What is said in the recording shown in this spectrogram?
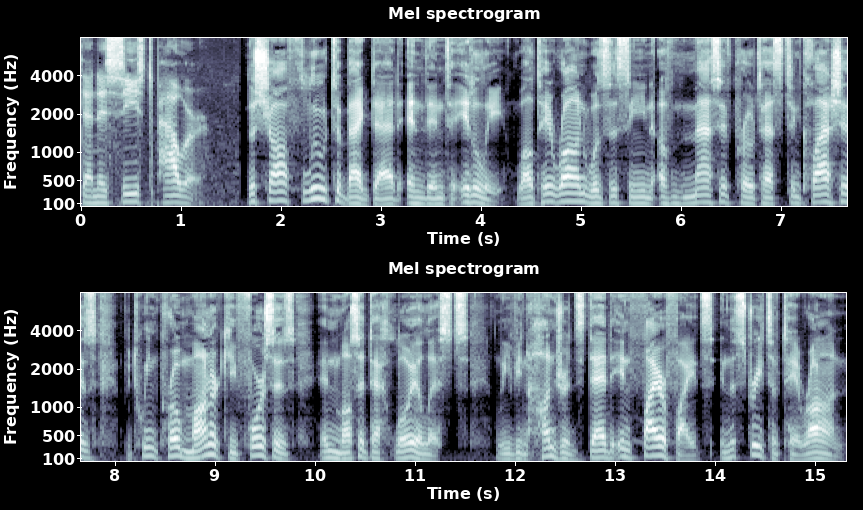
Then they seized power. The Shah flew to Baghdad and then to Italy, while Tehran was the scene of massive protests and clashes between pro monarchy forces and Mossadegh loyalists, leaving hundreds dead in firefights in the streets of Tehran.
